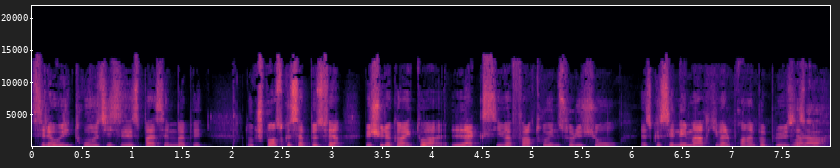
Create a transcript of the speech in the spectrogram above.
C'est là où il trouve aussi ses espaces, Mbappé. Donc je pense que ça peut se faire. Mais je suis d'accord avec toi. L'axe, il va falloir trouver une solution. Est-ce que c'est Neymar qui va le prendre un peu plus? Voilà.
